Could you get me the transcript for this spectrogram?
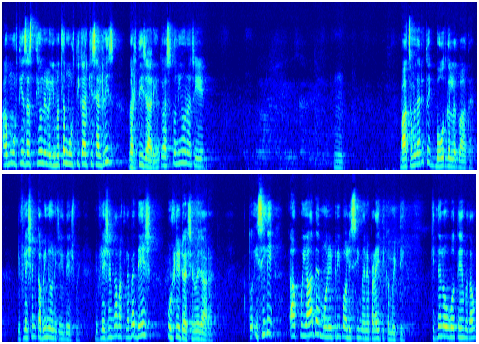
अब मूर्तियाँ सस्ती होने लगी मतलब मूर्तिकार की सैलरीज घटती जा रही हैं। तो ऐसा तो नहीं होना चाहिए। बात समझ आ रही? तो एक बहुत गलत बात है। डिफ्लेशन कभी नहीं होनी चाहिए देश में। डिफ्लेशन का मतलब है देश उल्टी डायरेक्शन में जा रहा है। तो इसीलिए आपको याद है मॉनिटरी पॉलिसी मैंने पढ़ाई थी कमेटी कितने लोग होते हैं बताओ?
